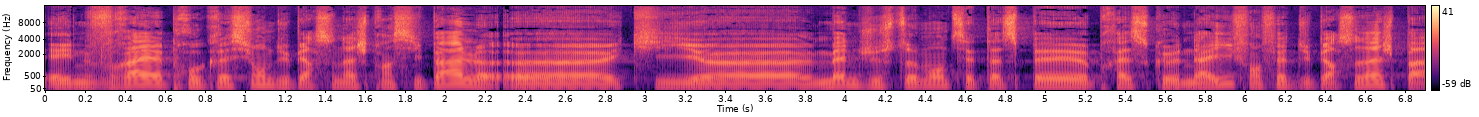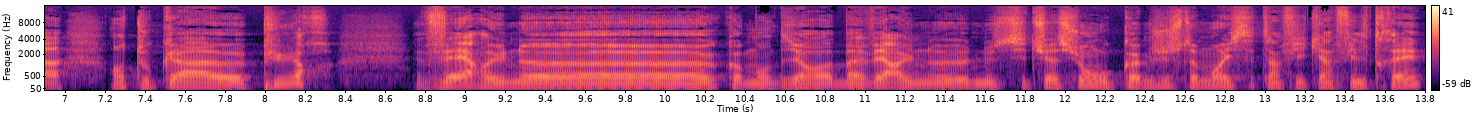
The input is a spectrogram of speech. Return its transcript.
Et une vraie progression du personnage principal euh, qui euh, mène justement de cet aspect presque naïf en fait du personnage, pas en tout cas euh, pur, vers une euh, comment dire, bah, vers une, situation où comme justement il s'est infiltré,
